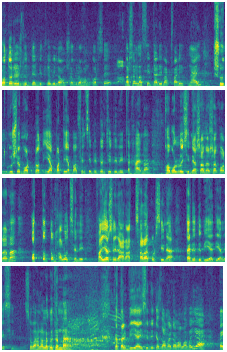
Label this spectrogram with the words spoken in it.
বদরের যুদ্ধের ভিতরে বিলে অংশগ্রহণ করছে। মার্শাল্লাহ সিটারি বাটফারিত নাই। সুদ, ঘুষে মট্টত ইয়াব্বা, টিয়াব্বা, ফেন্সি, ডিটেন্সি দিলে এটা খায় না। খবর লইছি নেশা মেশা করে না। অত্যন্ত ভালো ছেলে। ফাইয়া সেরা আর আচ্ছাড়া করছি না। তাই তো বিয়া দিয়া লাইছি। সব ভালো লাগতেন না? তার বিয়ে আইসে দেখে জামাইটা ভালো ভাইয়া তাই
